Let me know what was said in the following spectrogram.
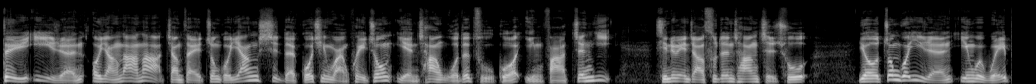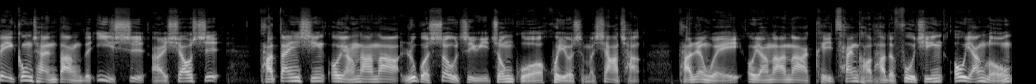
对于艺人欧阳娜娜将在中国央视的国庆晚会中演唱《我的祖国》，引发争议。行政院长苏贞昌指出，有中国艺人因为违背共产党的意识而消失。他担心欧阳娜娜如果受制于中国会有什么下场？他认为欧阳娜娜可以参考她的父亲欧阳龙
